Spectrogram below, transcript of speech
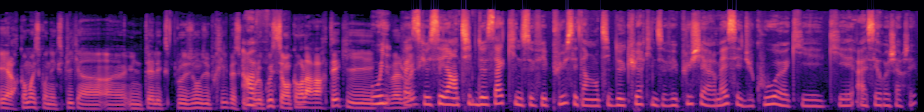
Et alors, comment est-ce qu'on explique une telle explosion du prix? Parce que pour ah. le coup, c'est encore la rareté qui, va jouer. parce que c'est un type de sac qui ne se fait plus, c'est un type de cuir qui ne se fait plus chez Hermès et du coup, euh, qui, est, qui est assez recherché.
